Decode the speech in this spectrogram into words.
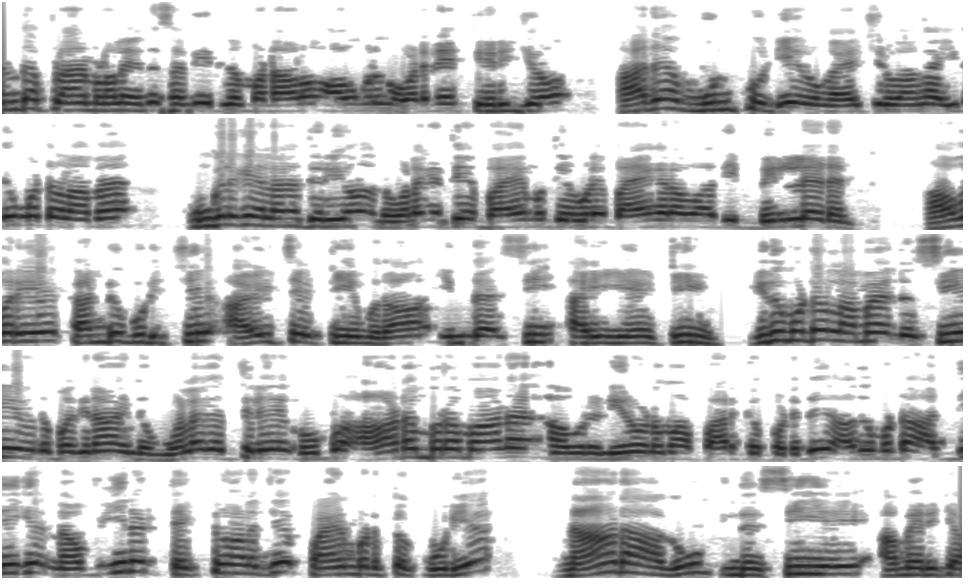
எந்த பிளான் பண்ணாலும் எந்த சதித்திட்டம் பண்ணாலும் அவங்களுக்கு உடனே தெரிஞ்சிடும் அதை முன்கூட்டியே இவங்க அழிச்சிருவாங்க. இது மட்டும் இல்லாம உங்களுக்கே எல்லாரும் தெரியும் அந்த உலகத்தையே பயமுறுத்தக்கூடிய பயங்கரவாதி பின்லேடன் அவரையே கண்டுபிடிச்சு அழிச்ச டீம் தான் இந்த சிஐஏ டீம் இது மட்டும் இல்லாம இந்த சிஐ வந்து பாத்தீங்கன்னா இந்த உலகத்திலே ரொம்ப ஆடம்பரமான ஒரு நிறுவனமா பார்க்கப்படுது. அது மட்டும் அதிக நவீன டெக்னாலஜியை பயன்படுத்தக்கூடிய நாடாகவும் இந்த சிஐ அமெரிக்கா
